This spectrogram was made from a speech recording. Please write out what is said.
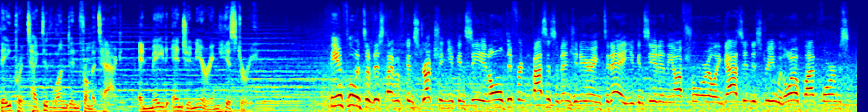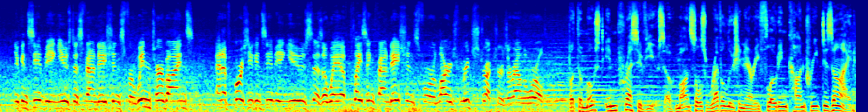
They protected London from attack and made engineering history. The influence of this type of construction you can see in all different facets of engineering today. You can see it in the offshore oil and gas industry with oil platforms. You can see it being used as foundations for wind turbines. And of course, you can see it being used as a way of placing foundations for large bridge structures around the world. But the most impressive use of Maunsell's revolutionary floating concrete design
